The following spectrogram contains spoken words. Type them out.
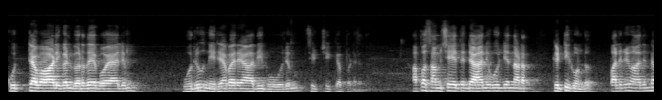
കുറ്റവാളികൾ വെറുതെ പോയാലും ഒരു നിരപരാധി പോലും ശിക്ഷിക്കപ്പെടരുത്. അപ്പോൾ സംശയത്തിന്റെ ആനുകൂല്യം നട കിട്ടിക്കൊണ്ട് പലരും അതിന്റെ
